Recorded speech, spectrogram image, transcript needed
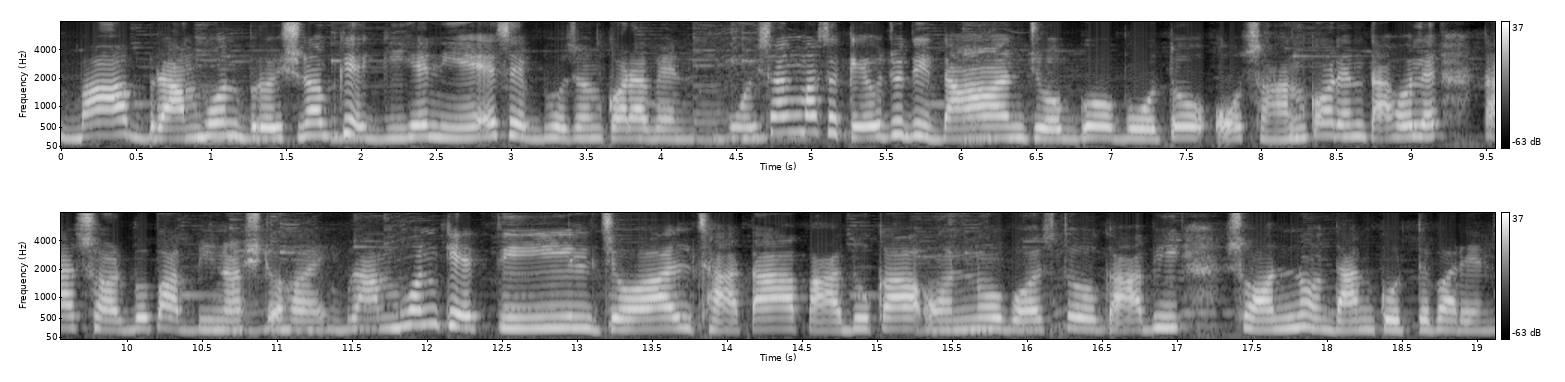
বা ব্রাহ্মণ বৈষ্ণবকে গৃহে নিয়ে এসে ভোজন করাবেন। বৈশাখ মাসে কেউ যদি দান, যজ্ঞ, ব্রত ও স্নান করেন, তাহলে তার সর্বপাপ বিনষ্ট হয়। ব্রাহ্মণকে তিল, জল, ছাতা, পাদুকা, অন্ন, বস্ত্র, গাভী, স্বর্ণ দান করতে পারেন।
